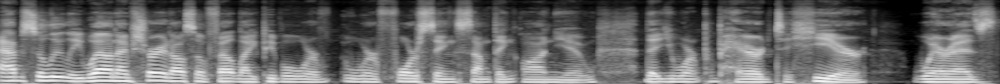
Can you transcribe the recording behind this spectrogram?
absolutely. Well, and I'm sure it also felt like people were were forcing something on you that you weren't prepared to hear, whereas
